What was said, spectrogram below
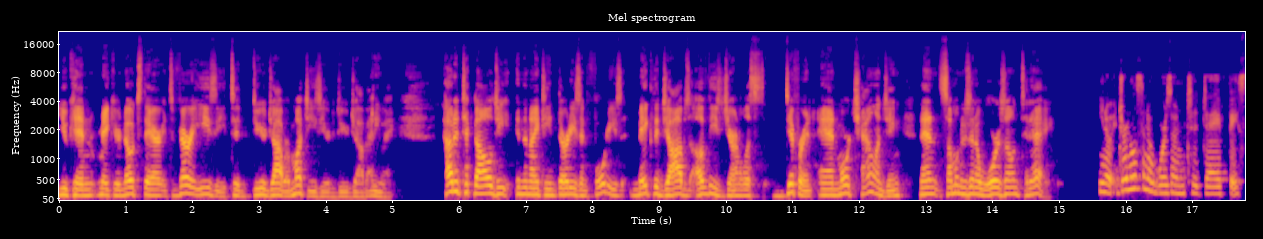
You can make your notes there. It's very easy to do your job, or much easier to do your job anyway. How did technology in the 1930s and 40s make the jobs of these journalists different and more challenging than someone who's in a war zone today? You know, journalists in a war zone today face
